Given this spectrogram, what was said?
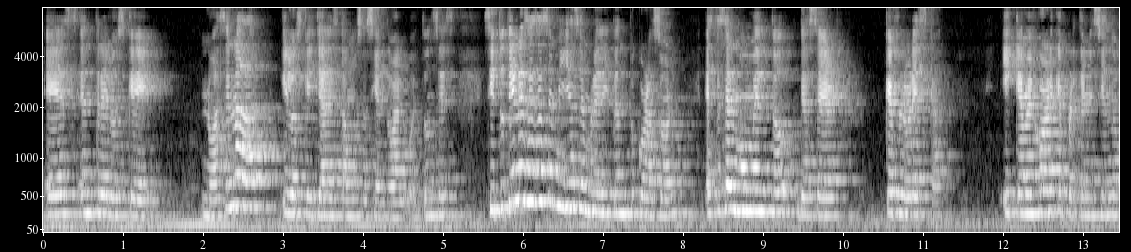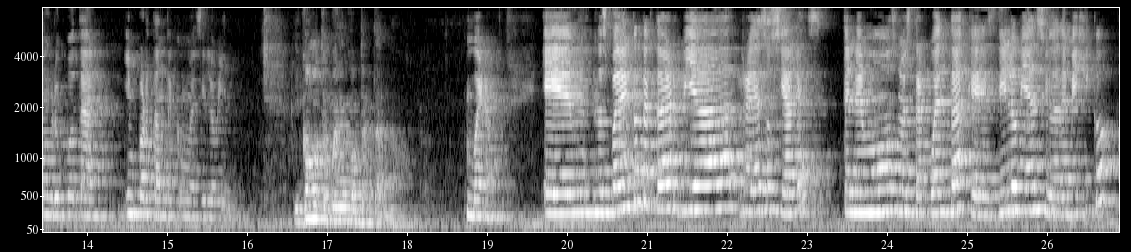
es entre los que no hacen nada y los que ya estamos haciendo algo. Entonces, si tú tienes esa semilla sembradita en tu corazón, este es el momento de hacer que florezca. Y que mejor que perteneciendo a un grupo tan importante como decirlo bien. ¿Y cómo te pueden contactar? No? Bueno, em, nos pueden contactar vía redes sociales. Tenemos nuestra cuenta que es Dilo Bien Ciudad de México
